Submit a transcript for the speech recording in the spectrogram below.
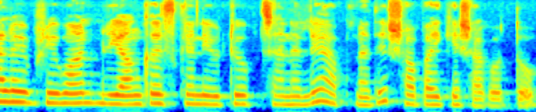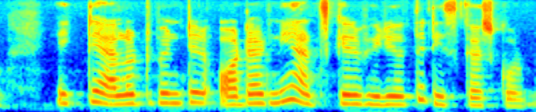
Hello everyone Riyanka scan YouTube চ্যানেলে আপনাদের সবাইকে স্বাগত। একটি অ্যালটমেন্টের অর্ডার নিয়ে আজকের ভিডিওতে ডিসকাস করব।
